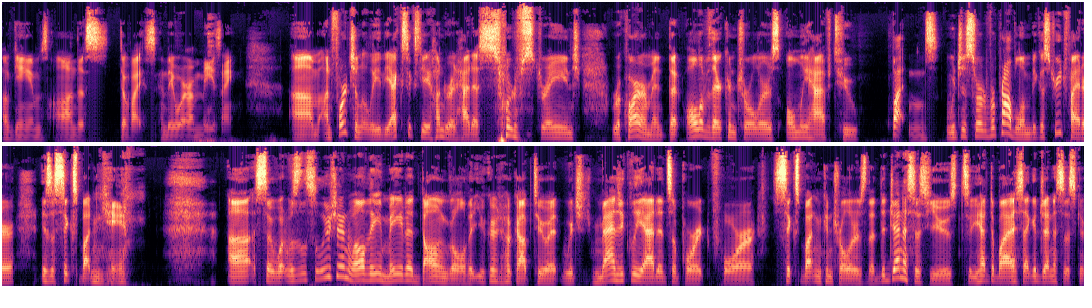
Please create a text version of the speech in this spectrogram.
of games on this device, and they were amazing. Um, unfortunately, the X68000 had a sort of strange requirement that all of their controllers only have two buttons, which is sort of a problem because Street Fighter is a six button game. Uh, so what was the solution? Well, they made a dongle that you could hook up to it, which magically added support for six button controllers that the Genesis used. So you had to buy a Sega Genesis c-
